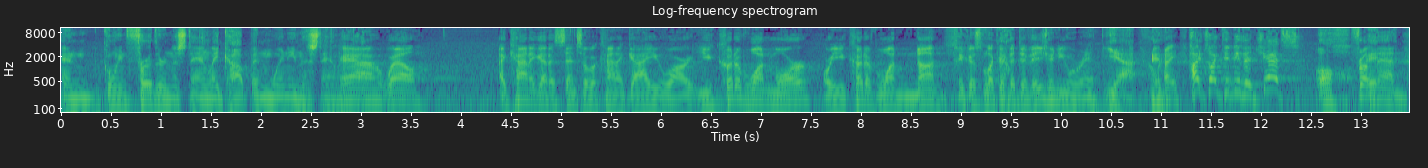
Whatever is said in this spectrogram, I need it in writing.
and going further in the Stanley Cup and winning the Stanley Cup. Yeah, well, I kind of got a sense of what kind of guy you are. You could have won more, or you could have won none, because look at the division you were in. Yeah, and- right. How'd like to be the Jets? Oh, from and, then.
